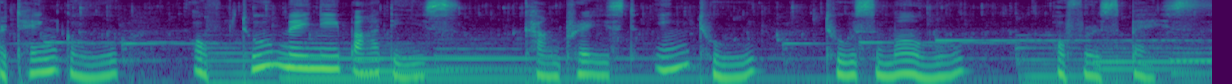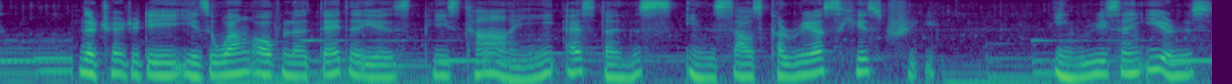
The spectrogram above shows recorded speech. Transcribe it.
a tangle of too many bodies compressed into too small of a space. The tragedy is one of the deadliest peacetime accidents in South Korea's history. In recent years,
